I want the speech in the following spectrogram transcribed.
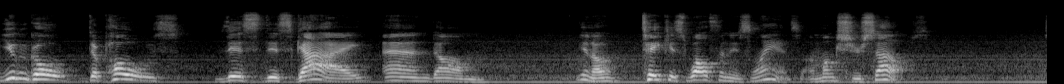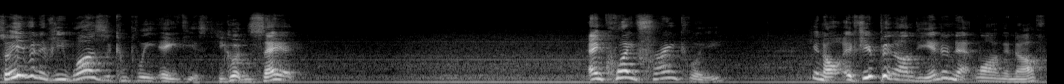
you can go depose this this guy and um, you know take his wealth and his lands amongst yourselves. So even if he was a complete atheist, he couldn't say it. And quite frankly, you know, if you've been on the internet long enough,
